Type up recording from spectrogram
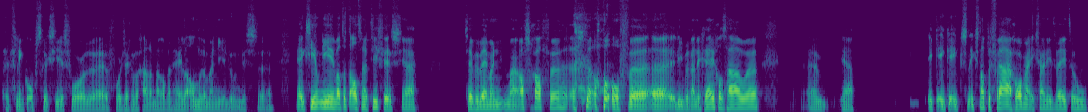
een flinke obstructie is voor, voor zeggen, we gaan het maar op een hele andere manier doen. Dus ja, ik zie ook niet in wat het alternatief is. Ja, CPB maar, maar afschaffen of niet meer aan de regels houden. Ehm, ja, ik, ik, ik, ik snap de vraag hoor, maar ik zou niet weten hoe.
